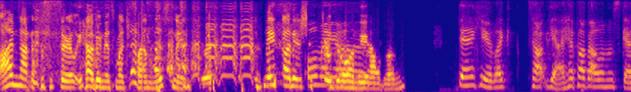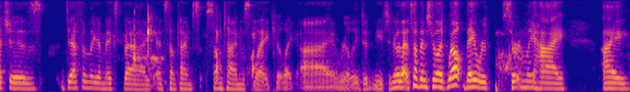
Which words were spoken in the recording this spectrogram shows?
I'm not necessarily having as much fun listening to it. But they thought it should oh go on the album. Thank you. Like, top, yeah, hip hop album of sketches, definitely a mixed bag. And sometimes, sometimes, like, you're like, I really didn't need to know that. Sometimes you're like, well, they were certainly high. I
